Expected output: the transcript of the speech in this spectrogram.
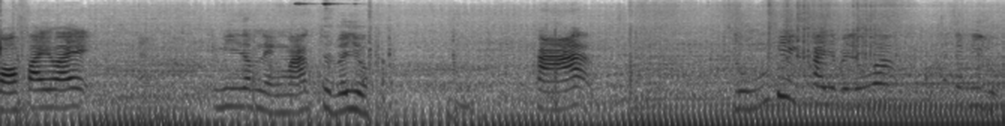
ก่อไฟไว้ มีตำแหน่งมาร์กจุดไว้อยู่หาหลุมพี่ใครจะไปรู้ว่ามันจะมีหลุม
